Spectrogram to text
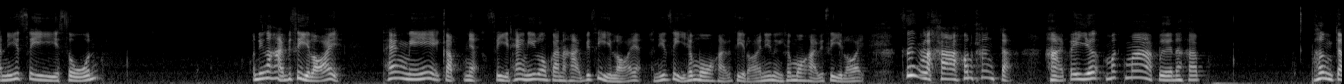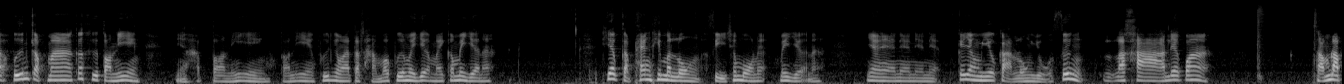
ันนี้สี่ศูนย์อันนี้ก็หายไปสี่ร้อยแท่งนี้กับเนี่ยสี่แท่งนี้รวมกันหายไปสี่ร้อยอะอันนี้สี่ชั่วโมงหายไปสี่ร้อยนี่หนึ่งชั่วโมงหายไปสี่ร้อยซึ่งราคาค่อนข้างจะหายไปเยอะมาก ๆเลยนะครับ เพิ่งจะฟื้นกลับมาก็คือตอนนี้เองเนี่ยครับตอนนี้เองตอนนี้เองฟื้นกลับมาแต่ถามว่าฟื้นมาเยอะไหมก็ไม่เยอะนะเทียบกับแท่งที่มันลงสี่ชั่วโมงเนี่ยไม่เยอะนะเนี่ยเนี่ยเนี่ยเนี่ยเนี่ยก็ยังมีโอกาสลงอยู่ ซึ่งราคาเรียกว่า สำหรับ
